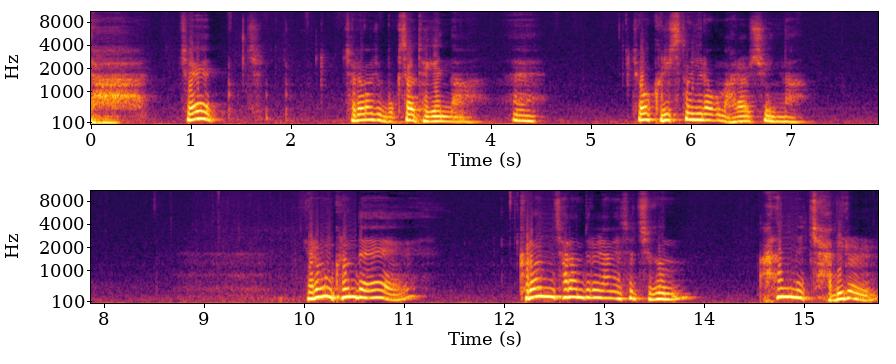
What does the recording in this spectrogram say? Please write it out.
야, 쟤 저래가지고 목사 되겠나? 예. 저 그리스도인이라고 말할 수 있나? 여러분, 그런데 그런 사람들을 향해서 지금 하나님의 자비를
